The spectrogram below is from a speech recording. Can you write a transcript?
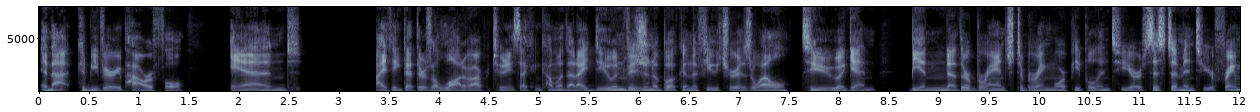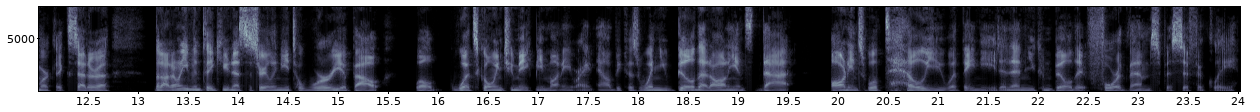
And that could be very powerful. And I think that there's a lot of opportunities that can come with that. I do envision a book in the future as well to, again, be another branch to bring more people into your system, into your framework, et cetera. But I don't even think you necessarily need to worry about, well, what's going to make me money right now? Because when you build that audience, that audience will tell you what they need and then you can build it for them specifically.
